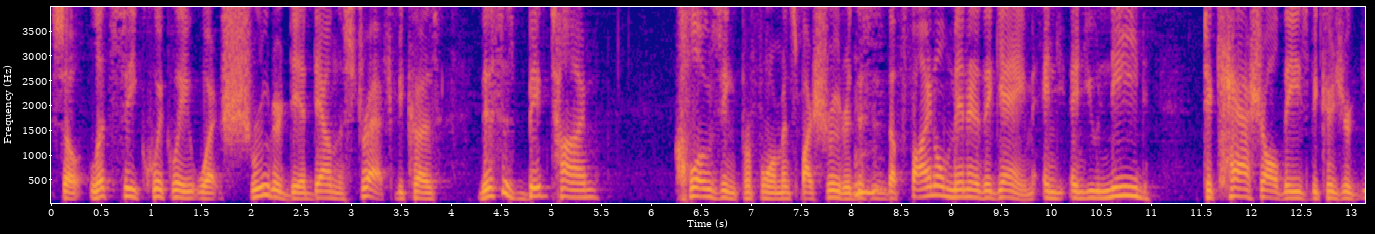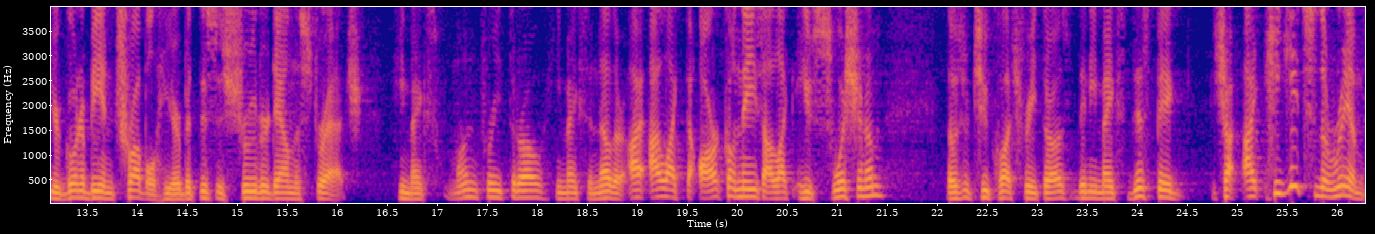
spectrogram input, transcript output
so let's see quickly what Schroeder did down the stretch because this is big time closing performance by Schroeder. This is mm-hmm. the final minute of the game, and and you need to cash all these because you're you're going to be in trouble here. But this is Schroeder down the stretch. He makes one free throw. He makes another. I, I like the arc on these. I like he was swishing them. Those are two clutch free throws. Then he makes this big shot. I, he gets to the rim.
